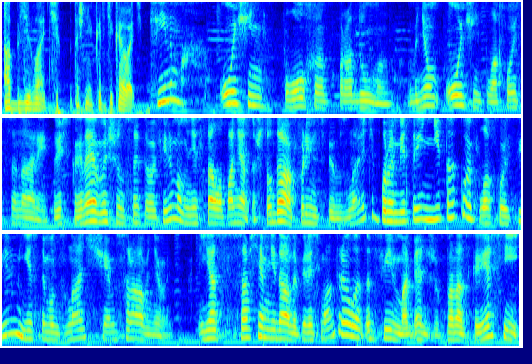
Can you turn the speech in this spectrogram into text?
обливать точнее критиковать. Фильм очень плохо продуман. В нем очень плохой сценарий. То есть, когда я вышел с этого фильма, мне стало понятно, что да, в принципе, вы знаете, Прометей не такой плохой фильм, если вот знать, с чем сравнивать. Я совсем недавно пересматривал этот фильм, опять же, в фанатской версии,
